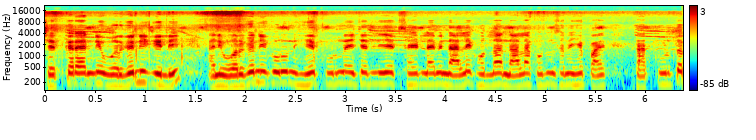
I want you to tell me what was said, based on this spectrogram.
शेतकऱ्यांनी वर्गणी केली. आणि वर्गणी करून हे पूर्ण याच्यातली एक साईडला आम्ही नाले खोदला. नाला खोदून सनी हे पाय तात्पुरतं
